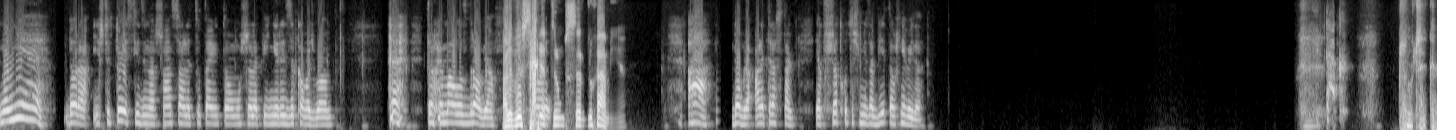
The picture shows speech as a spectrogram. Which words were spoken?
No nie! Dobra, jeszcze tu jest jedyna szansa, ale tutaj to muszę lepiej nie ryzykować, bo mam heh, trochę mało zdrowia. Ale był secret room z serduchami, nie? A, dobra, ale teraz tak, jak w środku coś mnie zabije, to już nie wyjdę. Tak! Kluczyk.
